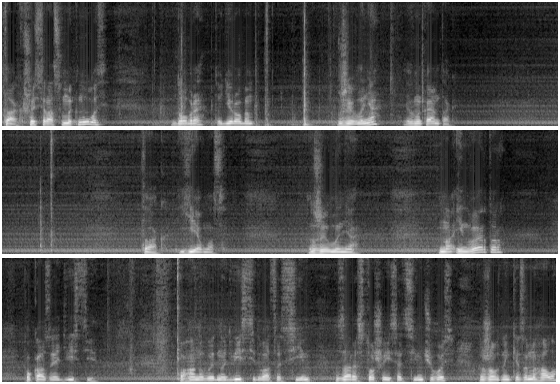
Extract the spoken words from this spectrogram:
Так, щось раз вмикнулось. Добре, тоді робимо вживлення і вмикаємо так. Так, є в нас живлення на інвертор. Показує 200, погано видно, 227. Зараз 167 чогось. Жовтеньке замигало.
